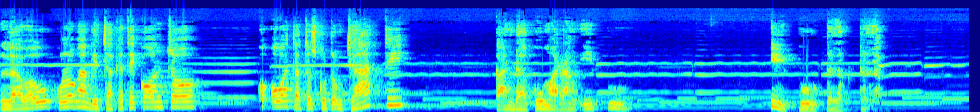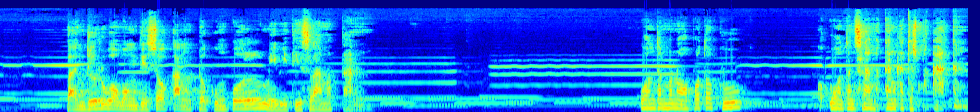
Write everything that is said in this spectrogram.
lah wau kula ngangge jakete kanca. Kok owah dados godhong jati? Kandaku marang ibu. Ibu delek-delek. Banjur wong-wong desa kang do kumpul miwiti slametan. Wonten menapa to, Bu? Kok wonten selamatan kados makaten?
